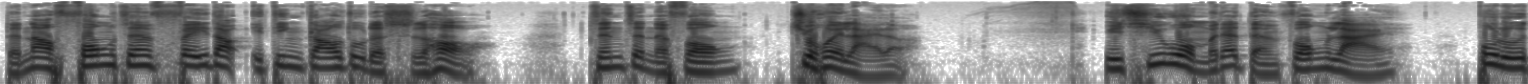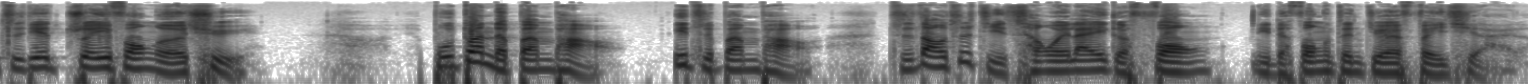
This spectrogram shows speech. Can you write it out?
等到风筝飞到一定高度的时候。真正的风就会来了。与其我们在等风来，不如直接追风而去，不断的奔跑，一直奔跑，直到自己成为了一个风，你的风筝就会飞起来了。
